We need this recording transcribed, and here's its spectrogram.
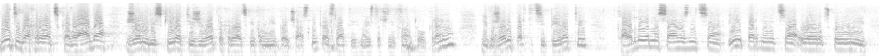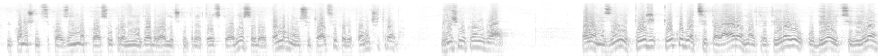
niti da hrvatska vlada želi riskirati živote hrvatskih vojnika i časnika i slati ih na istočni front u Ukrajinu, nego želi participirati kao odgovorna saveznica i partnerica u Europskoj uniji i konačnici kao zemlja koja s Ukrajinom ima dobre, odlične prijateljske odnose da joj pomogne u situaciji kad je pomoći treba. Mi nećemo krenuti glavu. Ovaj na zemlji tuku ga, cipelare, maltretiraju, ubijaju civile,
